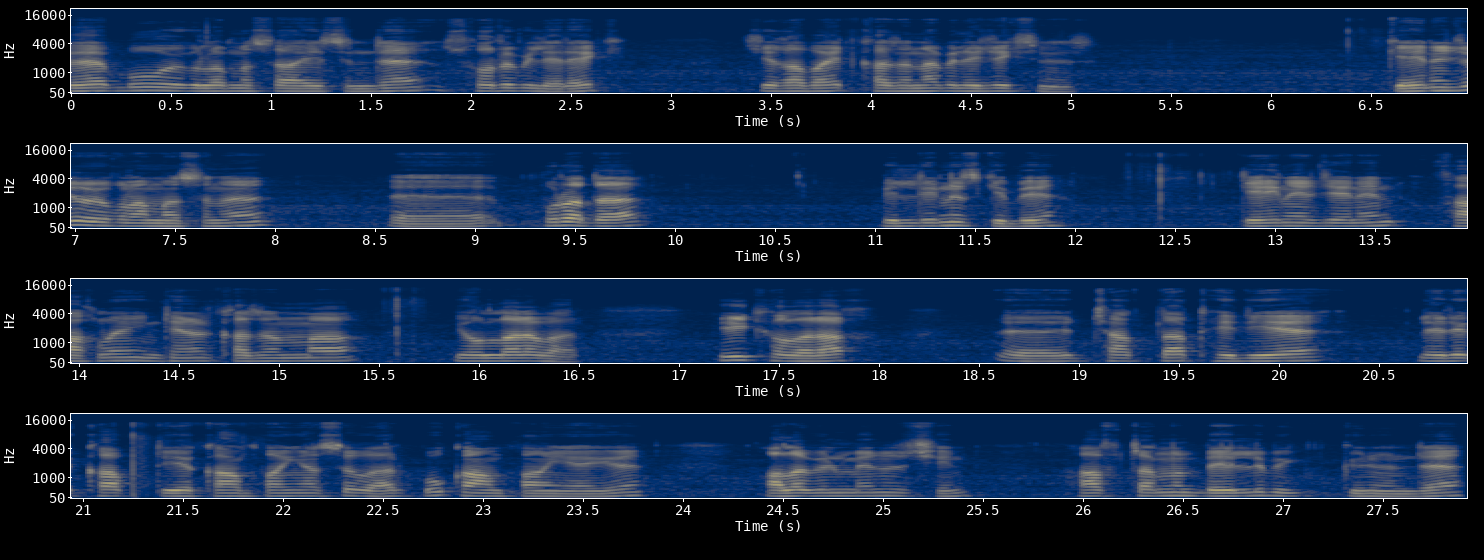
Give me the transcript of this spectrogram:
ve bu uygulama sayesinde soru bilerek GB kazanabileceksiniz. GNC uygulamasını eee, burada bildiğiniz gibi GNC'nin farklı internet kazanma yolları var. İlk olarak e, çatlat hediyeleri kap diye kampanyası var. Bu kampanyayı alabilmeniz için haftanın belli bir gününde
